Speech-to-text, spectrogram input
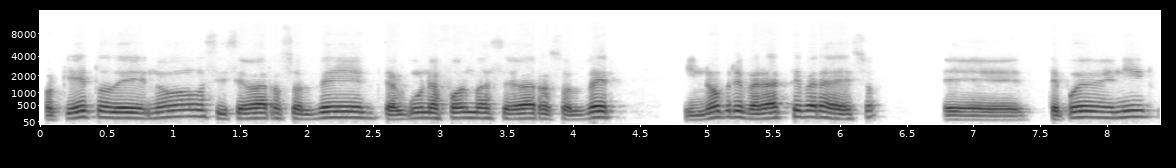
Porque esto de, no, si se va a resolver, de alguna forma se va a resolver, y no prepararte para eso, eh, te puede venir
